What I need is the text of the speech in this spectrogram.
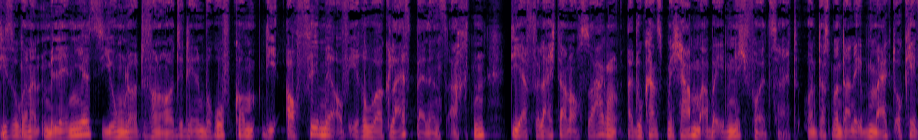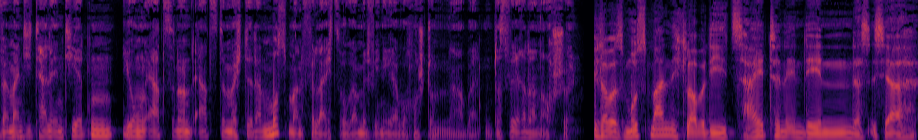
die sogenannten Millennials, die jungen Leute von heute, die in den Beruf kommen, die auch viel mehr auf ihre Work-Life-Balance achten, die ja vielleicht dann auch sagen, ah, du kannst mich haben, aber eben nicht Vollzeit. Und dass man dann eben merkt, okay, wenn man die talentierten jungen Ärztinnen und Ärzte möchte, dann muss man vielleicht sogar mit weniger Wochenstunden arbeiten. Das wäre dann auch schön. Ich glaube, es muss man. Ich glaube, die Zeiten, in denen, das ist ja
